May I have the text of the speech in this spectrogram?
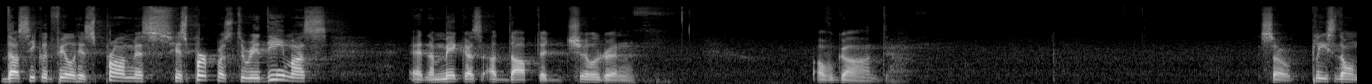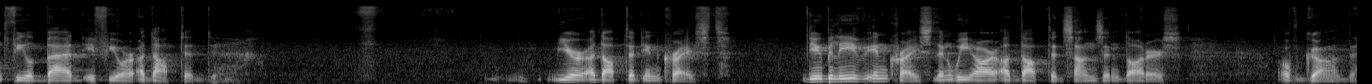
Thus, he could fill his promise, his purpose to redeem us and make us adopted children of God. So, please don't feel bad if you're adopted. you're adopted in Christ. Do you believe in Christ? Then we are adopted sons and daughters of God.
